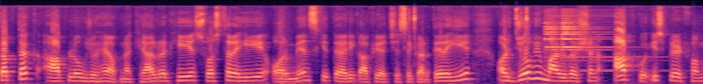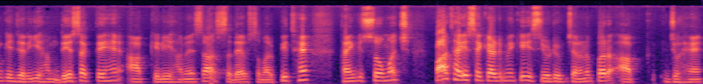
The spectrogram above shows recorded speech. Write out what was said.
तब तक आप लोग जो है अपना ख्याल रखिए, स्वस्थ रहिए और मेन्स की तैयारी काफ़ी अच्छे से करते रहिए और जो भी मार्गदर्शन आपको इस प्लेटफॉर्म के ज़रिए हम दे सकते हैं, आपके लिए हमेशा सदैव समर्पित है। Thank you so much Path IAS academy के इस यूट्यूब चैनल पर आप जो है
